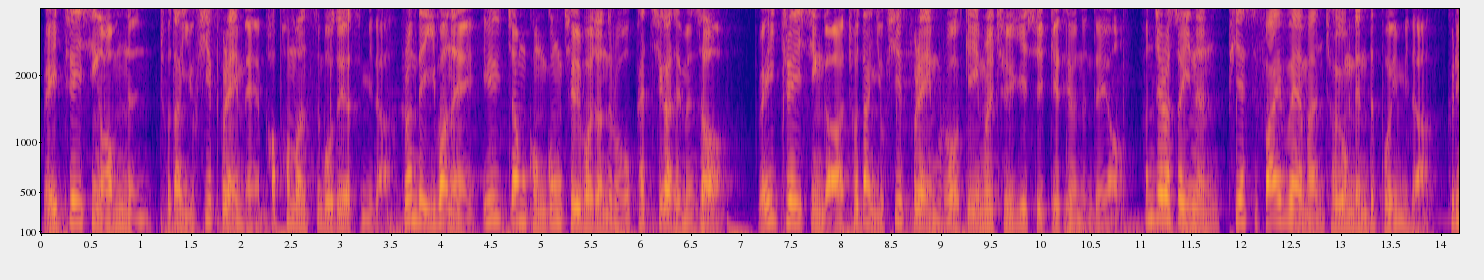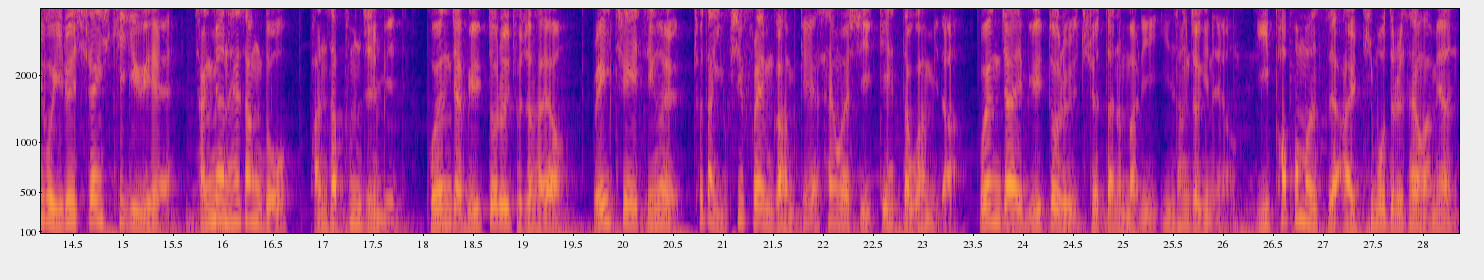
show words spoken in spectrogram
ray tracing 없는 초당 60프레임의 퍼포먼스 모드였습니다. 그런데 이번에 1.007 버전으로 패치가 되면서 ray tracing과 초당 60프레임으로 게임을 즐길 수 있게 되었는데요. 현재로서 이는 PS5에만 적용된 듯 보입니다. 그리고 이를 실행시키기 위해 장면 해상도, 반사 품질 및 보행자 밀도를 조절하여 ray tracing을 초당 60프레임과 함께 사용할 수 있게 했다고 합니다. 보행자의 밀도를 줄였다는 말이 인상적이네요. 이 퍼포먼스 RT 모드를 사용하면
